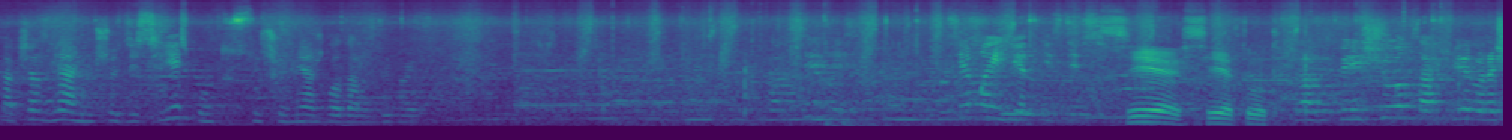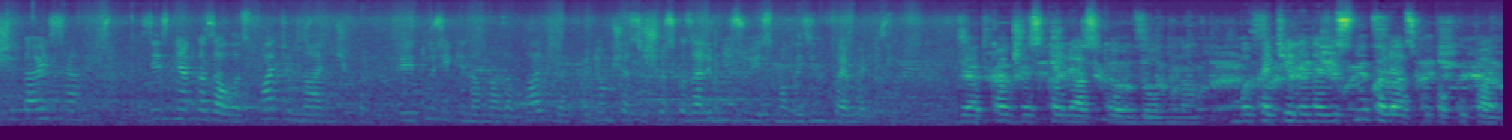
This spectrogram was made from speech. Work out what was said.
Так, сейчас глянем, что здесь есть. Пункт, слушай, у меня аж глаза разбегаются. Все мои детки здесь. Все, все тут. Сразу пересчет, так, первый рассчитайся. Здесь не оказалось платьев на Анечку. И тузики нам надо платье. Пойдем сейчас еще сказали, внизу есть магазин Family. Ребят, как же с коляской удобно. Мы хотели на весну коляску покупать.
